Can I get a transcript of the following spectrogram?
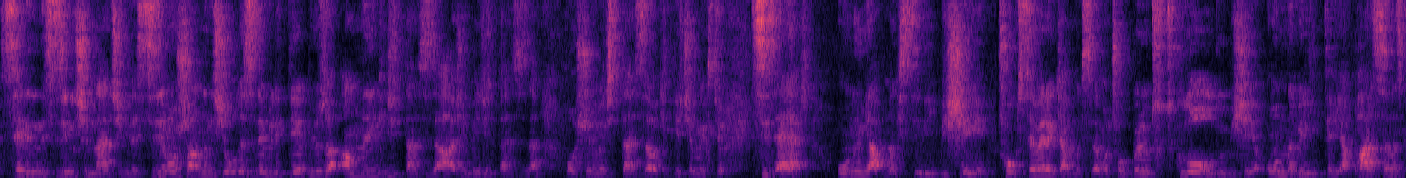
senin de sizin için de aynı şekilde. Sizin hoşlandığınız şey o da sizle birlikte yapıyorsa anlayın ki cidden size aşık ve cidden sizden hoşlanıyor ve cidden size vakit geçirmek istiyor. Siz eğer onun yapmak istediği bir şeyi çok severek yapmak istediği ama çok böyle tutkulu olduğu bir şeyi onunla birlikte yaparsanız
